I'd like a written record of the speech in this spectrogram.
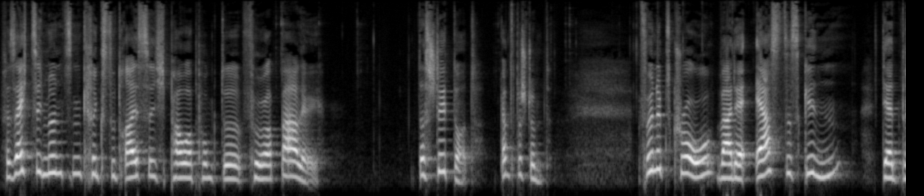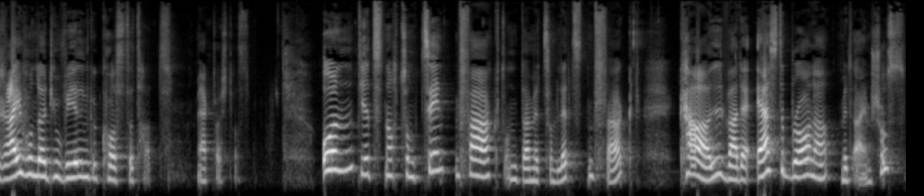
für 60 Münzen kriegst du 30 Powerpunkte für Barley. Das steht dort. Ganz bestimmt. Phoenix Crow war der erste Skin, der 300 Juwelen gekostet hat. Merkt euch das. Und jetzt noch zum zehnten Fakt und damit zum letzten Fakt. Karl war der erste Brawler mit einem Schuss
